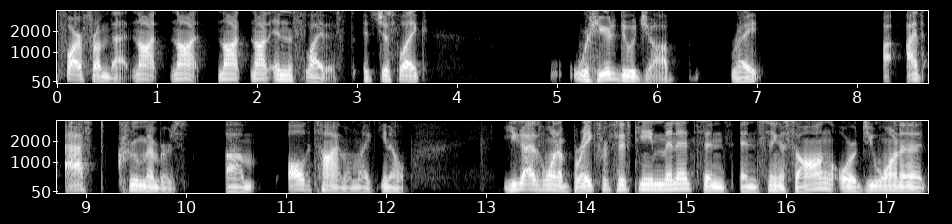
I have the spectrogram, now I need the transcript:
far from that. Not not not not in the slightest. It's just like we're here to do a job, right? I, I've asked crew members um, all the time. I'm like, you know, you guys want to break for 15 minutes and and sing a song, or do you want to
